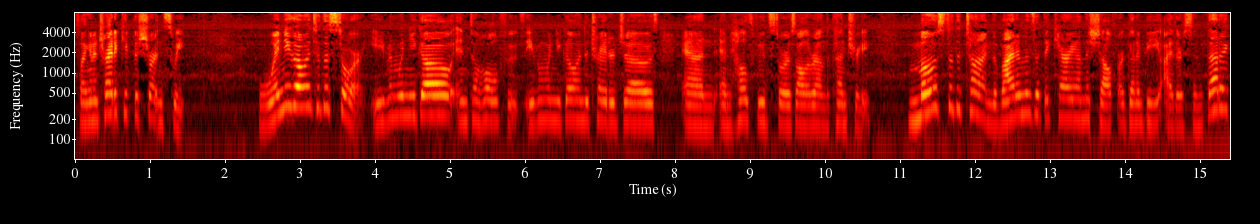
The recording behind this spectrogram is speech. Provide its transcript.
So I'm going to try to keep this short and sweet. When you go into the store, even when you go into Whole Foods, even when you go into Trader Joe's and, and health food stores all around the country, most of the time the vitamins that they carry on the shelf are going to be either synthetic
